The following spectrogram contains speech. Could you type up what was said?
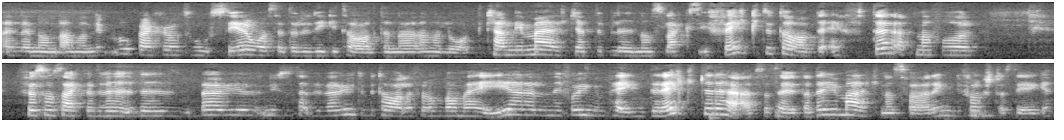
eller någon annan bokmänniska hos er, oavsett om det är digitalt eller analogt, kan ni märka att det blir någon slags effekt utav det efter? Att man får för som sagt att vi, vi, behöver ju, vi behöver ju inte betala för att vara med er eller ni får ju ingen peng direkt i det här så att säga, utan det är ju marknadsföring, det första steget.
